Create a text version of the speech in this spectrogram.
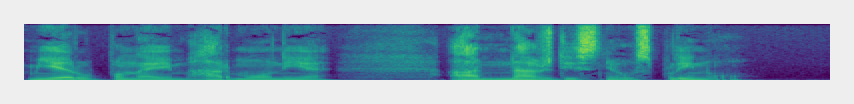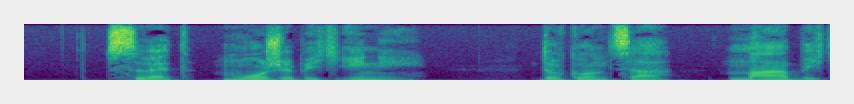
mieruplnej harmónie a navždy s ňou splynul. Svet môže byť iný dokonca má byť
